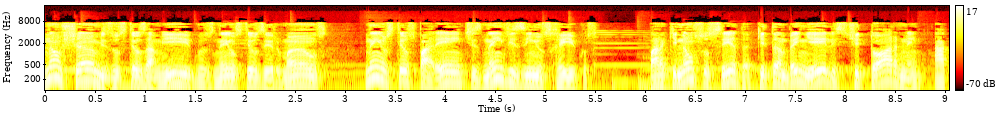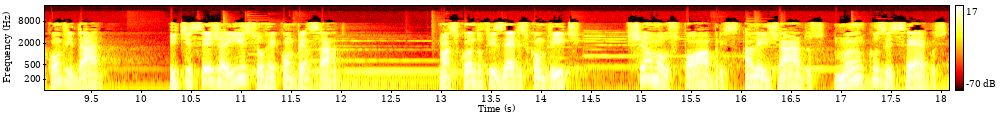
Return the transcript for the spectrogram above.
não chames os teus amigos, nem os teus irmãos, nem os teus parentes, nem vizinhos ricos, para que não suceda que também eles te tornem a convidar, e te seja isso recompensado. Mas quando fizeres convite, chama os pobres, aleijados, mancos e cegos,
